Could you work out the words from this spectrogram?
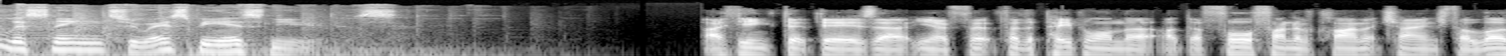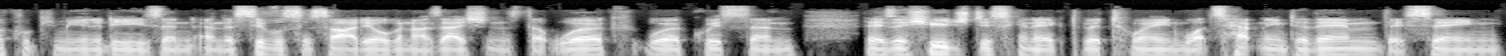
listening to SBS News. I think that there's a, you know, for, for the people on the the forefront of climate change, for local communities and, and the civil society organisations that work work with them, there's a huge disconnect between what's happening to them. They're seeing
